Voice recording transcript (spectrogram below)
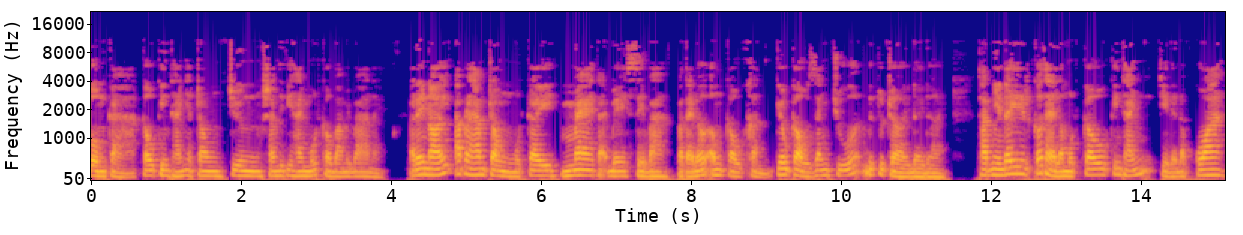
gồm cả câu kinh thánh ở trong chương sáng thế ký 21 câu 33 này. Ở đây nói Abraham trồng một cây me tại BC3 và tại đó ông cầu khẩn, kêu cầu danh Chúa Đức Chúa Trời đời đời. Thật nhìn đây có thể là một câu kinh thánh chỉ để đọc qua,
